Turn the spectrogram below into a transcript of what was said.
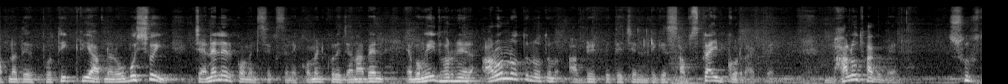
আপনাদের প্রতিক্রিয়া আপনারা অবশ্যই চ্যানেলের কমেন্ট সেকশনে কমেন্ট করে জানাবেন এবং এই ধরনের আরও নতুন নতুন আপডেট পেতে চ্যানেলটিকে সাবস্ক্রাইব করে রাখবেন। ভালো থাকবেন, সুস্থ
